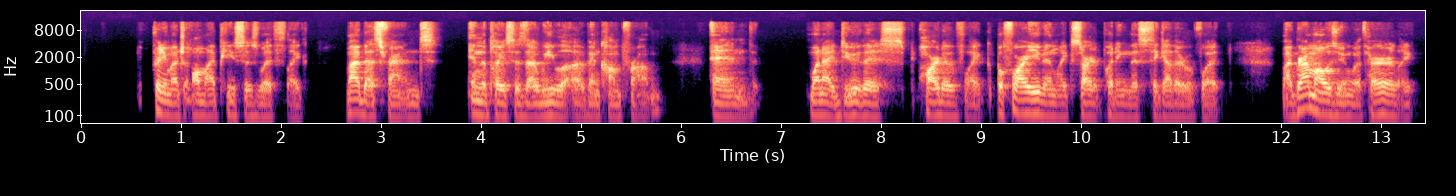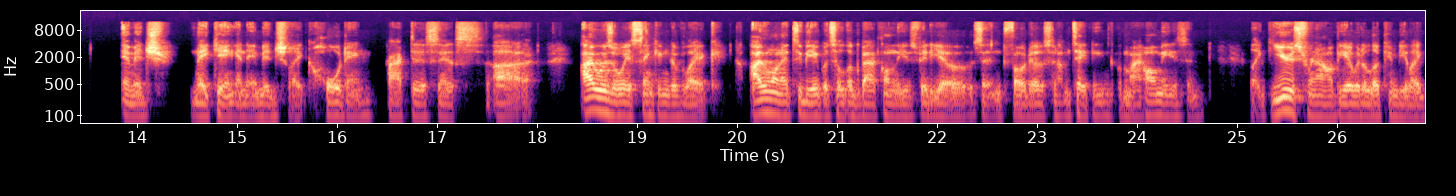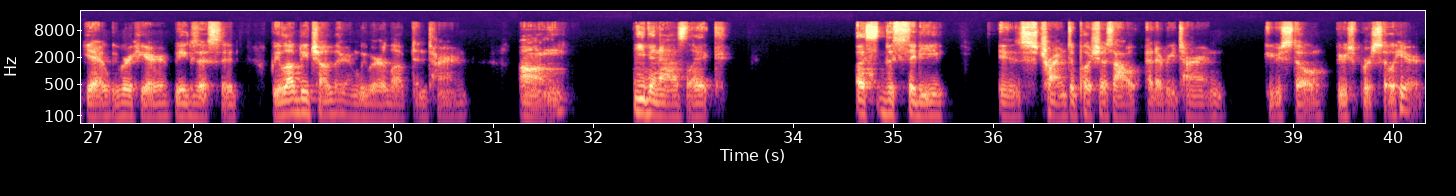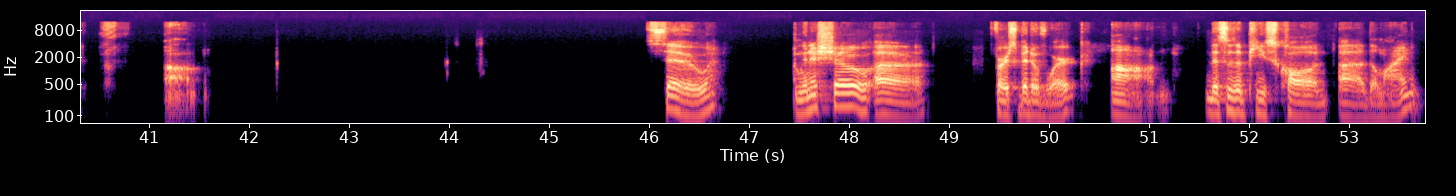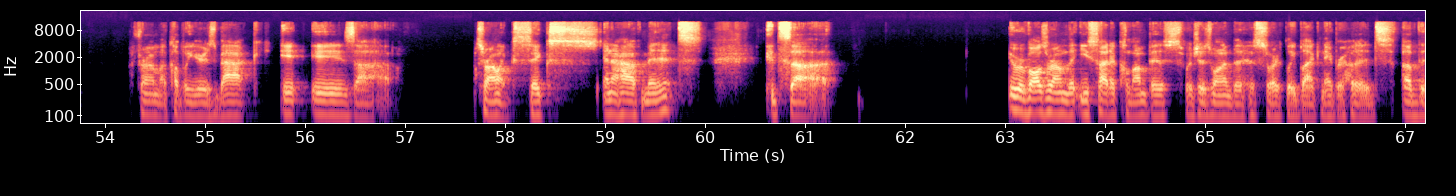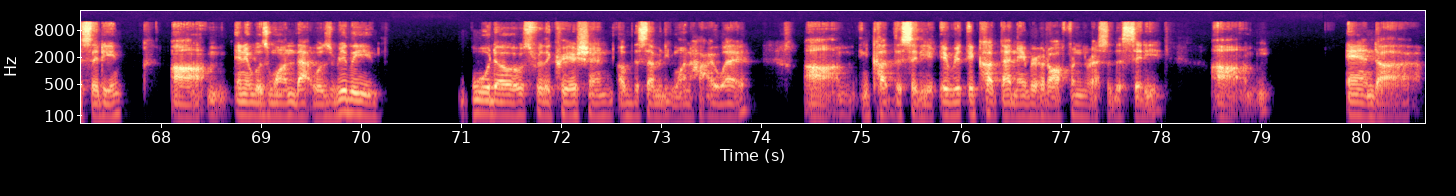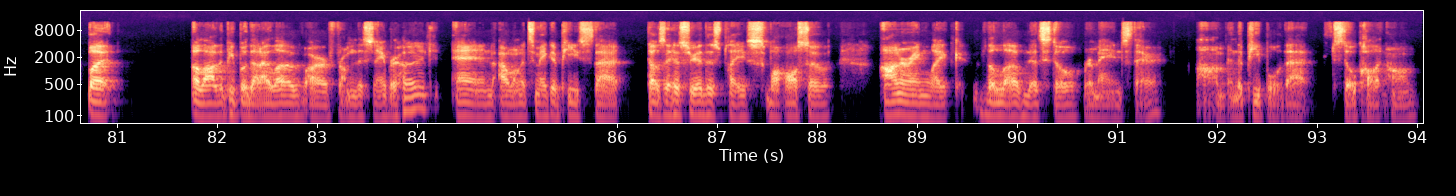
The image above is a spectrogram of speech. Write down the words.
pretty much all my pieces with like my best friends in the places that we love and come from. And when I do this, part of like before I even like started putting this together with what my grandma was doing with her like image making and image like holding practices, uh, I was always thinking of like I wanted to be able to look back on these videos and photos that I'm taking of my homies and like years from now, I'll be able to look and be like, yeah, we were here, we existed, we loved each other, and we were loved in turn. Um, even as like us, the city is trying to push us out at every turn, you still, you, we're still here. Um, so I'm gonna show uh first bit of work. Um, this is a piece called uh, The Line from a couple years back. It is uh, it's around like six and a half minutes. It's uh, it revolves around the east side of Columbus, which is one of the historically black neighborhoods of the city. Um, and it was one that was really bulldozed for the creation of the 71 highway um, and cut the city, it, it cut that neighborhood off from the rest of the city. Um, and uh, but a lot of the people that I love are from this neighborhood. And I wanted to make a piece that tells the history of this place while also honoring like the love that still remains there um, and the people that still call it home.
